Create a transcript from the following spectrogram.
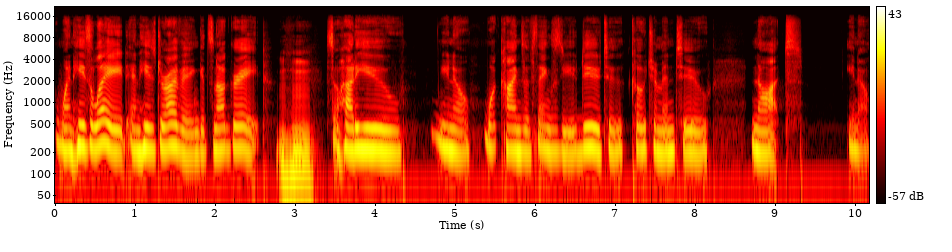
when he's late and he's driving, it's not great. hmm So how do you, you know, what kinds of things do you do to coach him into not, you know,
